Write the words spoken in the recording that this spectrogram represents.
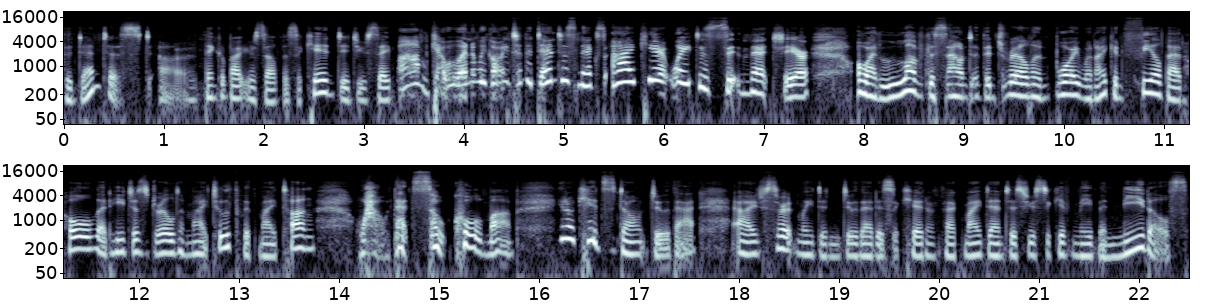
the dentist. Uh, think about yourself as a kid. Did you say, Mom, when are we going to the dentist next? I can't wait to sit in that chair. Oh, I love the sound of the drill. And boy, when I can feel that hole that he just drilled in my tooth with my tongue, wow, that's so cool, Mom. You know, kids don't do that. I certainly didn't do that as a kid. In fact, my dentist used to give me the needles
